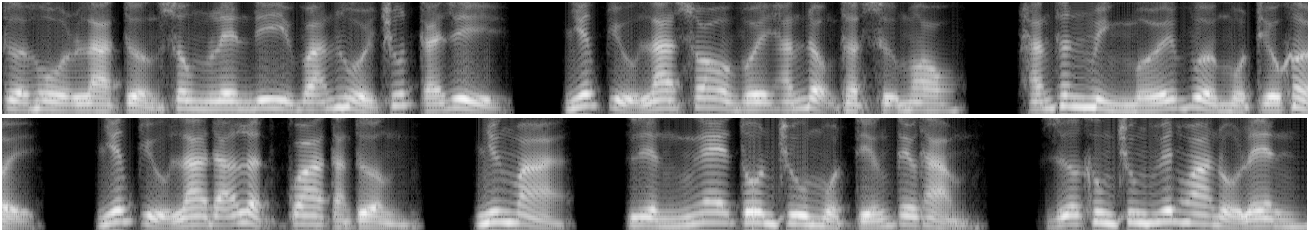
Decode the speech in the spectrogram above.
tựa hồ là tưởng xông lên đi vãn hồi chút cái gì, nhiếp cửu la so với hắn động thật sự mau, hắn thân mình mới vừa một thiếu khởi, nhiếp cửu la đã lật qua tàn tường, nhưng mà, liền nghe tôn chu một tiếng kêu thảm, giữa không trung huyết hoa nổ lên,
